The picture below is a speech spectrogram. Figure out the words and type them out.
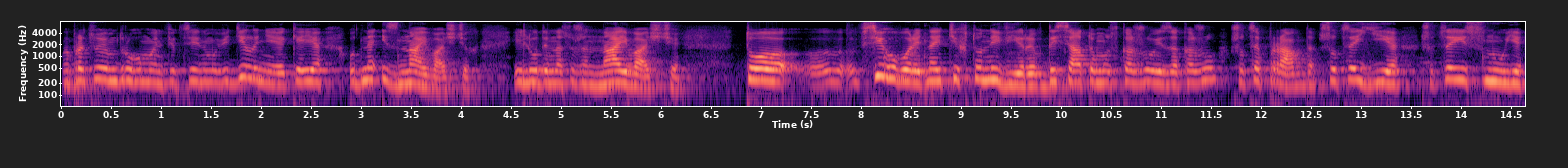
Ми працюємо в другому інфекційному відділенні, яке є одне із найважчих, і люди в нас вже найважчі. То е, всі говорять, навіть ті, хто не вірив, десятому скажу і закажу, що це правда, що це є, що це існує.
